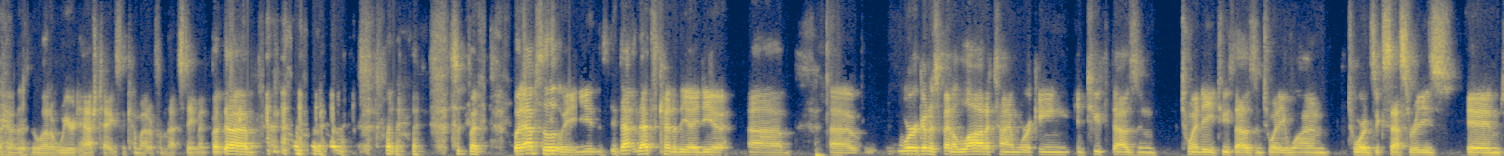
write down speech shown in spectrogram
there's a lot of weird hashtags that come out of from that statement, but uh, but but absolutely, you, that that's kind of the idea. Um, uh, we're going to spend a lot of time working in 2020, 2021 towards accessories and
